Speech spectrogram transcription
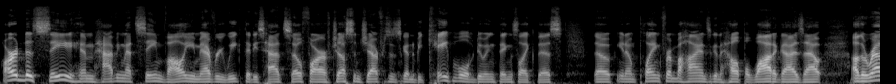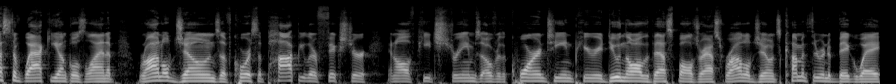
hard to see him having that same volume every week that he's had so far. If Justin Jefferson is going to be capable of doing things like this, though, you know, playing from behind is going to help a lot of guys out. Uh, the rest of Wacky Uncle's lineup, Ronald Jones, of course, a popular fixture in all of Pete's streams over the quarantine period, doing all the best ball drafts. Ronald Jones coming through in a big way.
